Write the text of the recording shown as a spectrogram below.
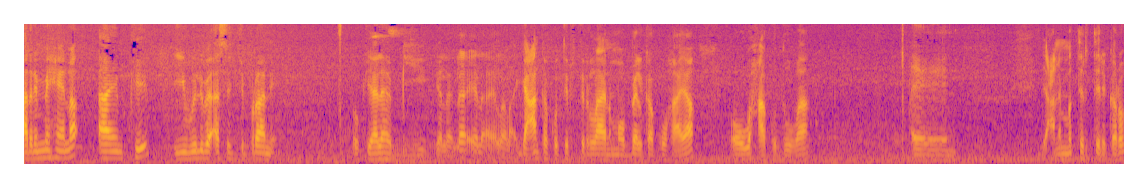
arrimaheena imk iyo weliba asad jibrani okyaalaha biyiga gala laa ilaaha illa allah gacanta ku tirtiri lahayn mobilka ku haya oo waxaa ku duubaa yani ma tirtiri karo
